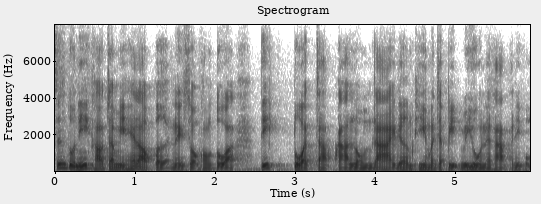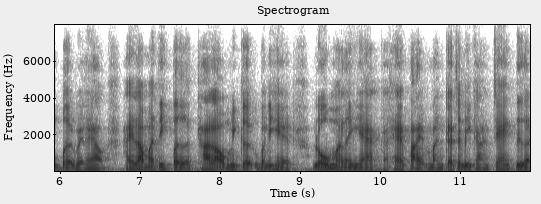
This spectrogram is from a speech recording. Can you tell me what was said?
ซึ่งตัวนี้เขาจะมีให้เราเปิดในส่วนของตัวติ๊กตรวจจับการล้มได้เดิมทีมันจะปิดไว้อยู่นะครับ อันนี้ผมเปิดไว้แล้ว ให้เรามาติ๊กเปิด ถ้าเรามีเกิดอุบัติเหตุล้มอะไรเงี้ยกระแทกไปมันก็จะมีการแจ้งเตือน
